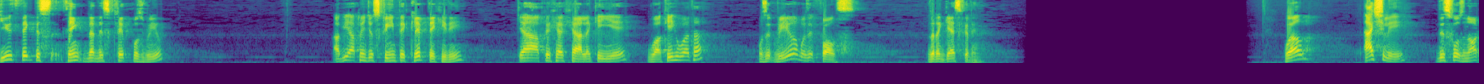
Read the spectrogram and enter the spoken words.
ڈو یو تک this think that this clip was real ابھی آپ نے جو اسکرین پہ کلپ دیکھی تھی کیا آپ کا کیا خیال ہے کہ یہ واقعی ہوا تھا was it real was it false ذرا گیس کریں well actually this was not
